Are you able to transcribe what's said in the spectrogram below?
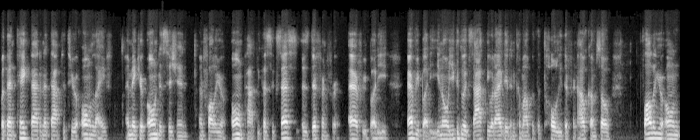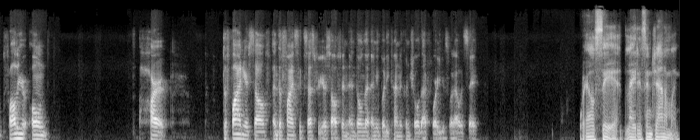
but then take that and adapt it to your own life and make your own decision and follow your own path because success is different for everybody everybody. You know you could do exactly what i did and come up with a totally different outcome. So follow your own follow your own heart. Define yourself and define success for yourself and, and don't let anybody kind of control that for you is what i would say. Well said. Ladies and gentlemen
